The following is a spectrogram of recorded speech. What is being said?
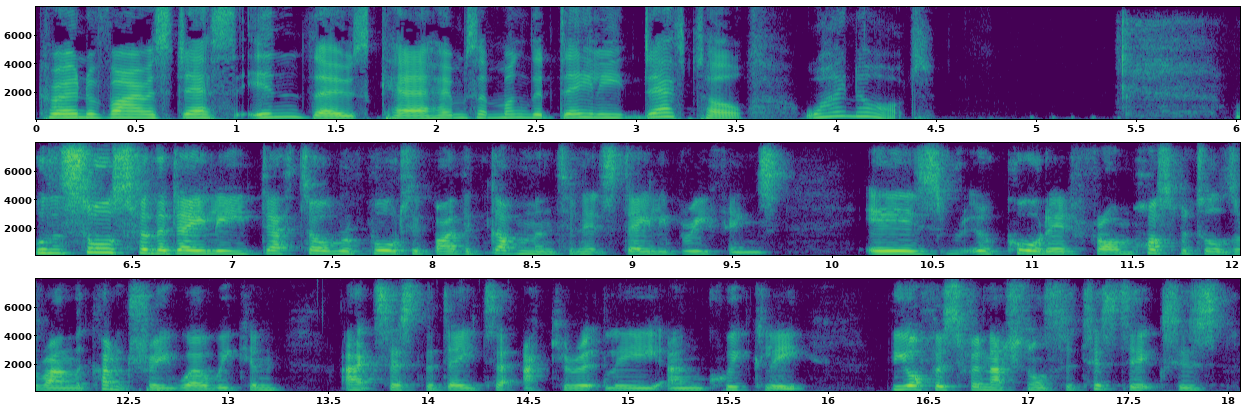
coronavirus deaths in those care homes among the daily death toll. Why not? Well, the source for the daily death toll reported by the government in its daily briefings is recorded from hospitals around the country where we can access the data accurately and quickly. The Office for National Statistics is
